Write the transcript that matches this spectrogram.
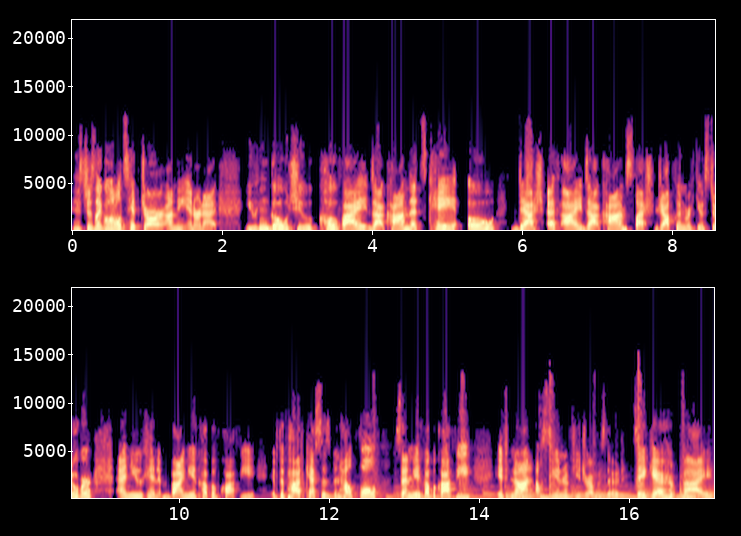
It's just like a little tip jar on the internet. You can go to ko-fi.com. That's K-O dash F-I.com slash Jacqueline Riccio Stover. And you can buy me a cup of coffee. If the podcast has been helpful, send me a cup of coffee. If not, I'll see you in a future episode. Take care. Bye.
